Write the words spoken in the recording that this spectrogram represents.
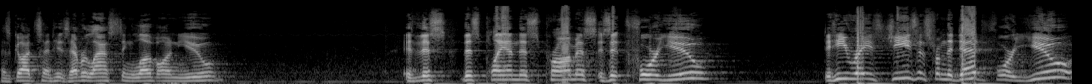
Has God sent his everlasting love on you? Is this, this plan, this promise, is it for you? Did he raise Jesus from the dead for you?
